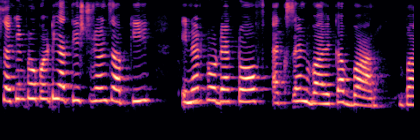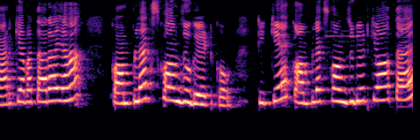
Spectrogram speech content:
सेकेंड प्रॉपर्टी आती है स्टूडेंट्स आपकी inner product of x and y का बार। बार क्या बता रहा है यहाँ? कॉम्प्लेक्स कॉन्जुगेट को। ठीक है? कॉम्प्लेक्स कॉन्जुगेट क्या होता है?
